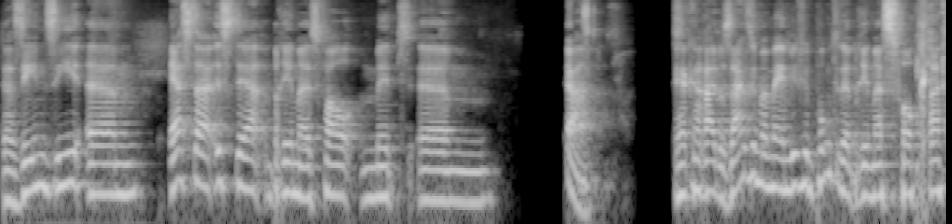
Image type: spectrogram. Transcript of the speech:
Da sehen Sie, ähm, erster ist der Bremer SV mit, ähm, ja, Herr Caraldo, sagen Sie mal mal, in wie viele Punkte der Bremer SV hat.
